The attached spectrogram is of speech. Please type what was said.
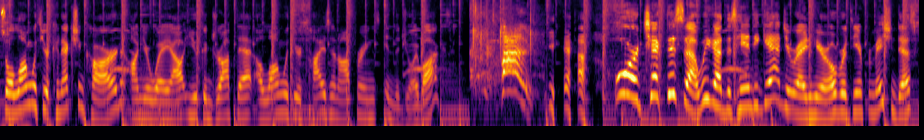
So along with your connection card on your way out, you can drop that along with your tithes and offerings in the joy box. Hi! Yeah. Or check this out. We got this handy gadget right here over at the information desk.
